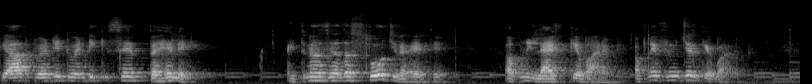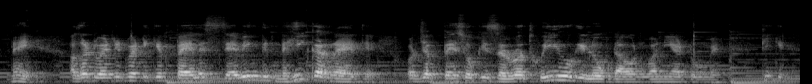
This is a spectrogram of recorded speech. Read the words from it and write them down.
कि आप 2020 से पहले इतना ज़्यादा सोच रहे थे अपनी लाइफ के बारे में, अपने फ्यूचर के बारे में। नहीं, अगर 2020 के पहले सेविंग नहीं कर रहे थे और जब पैसों की ज़रूरत हुई होगी लॉकडाउन वन या टू में, ठीक है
